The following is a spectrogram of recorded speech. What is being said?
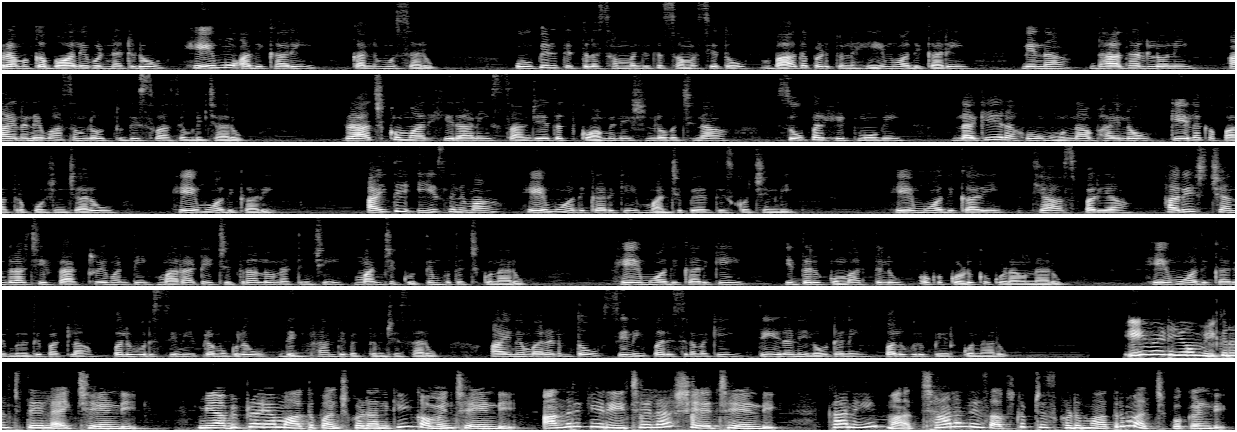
ప్రముఖ బాలీవుడ్ నటుడు హేము అధికారి కన్నుమూశారు ఊపిరితిత్తుల సంబంధిత సమస్యతో బాధపడుతున్న హేము అధికారి నిన్న దాదర్లోని ఆయన నివాసంలో తుదిశ్వాస విడిచారు. రాజ్ కుమార్ హిరానీ సంజయ్ దత్ కాంబినేషన్లో వచ్చిన super hit movie Lage Raho మున్నాభాయ్లో కీలక పాత్ర పోషించారు హేము అధికారి. అయితే ఈ సినిమా హేము అధికారికి మంచి పేరు తీసుకొచ్చింది. హేము అధికారి థ్యాస్ పర్య హరీష్ చంద్రాచి ఫ్యాక్టరీ వంటి మరాఠీ చిత్రాల్లో నటించి మంచి గుర్తింపు తెచ్చుకున్నారు. హేము అధికారికి ఇద్దరు కుమార్తెలు ఒక కొడుకు కూడా ఉన్నారు. హేము అధికారి మృతి పట్ల పలువురు సినీ ప్రముఖులు దిగ్భ్రాంతి వ్యక్తం చేశారు. ఆయన మరణంతో సినీ పరిశ్రమకి తీరని లోటని పలువురు పేర్కొన్నారు. ఈ వీడియో మీకు నచ్చితే లైక్ చేయండి. మీ అభిప్రాయం మాతో పంచుకోవడానికి కామెంట్ చేయండి. అందరికీ రీచ్ అయ్యేలా షేర్ చేయండి. కానీ మా ఛానల్ని సబ్స్క్రైబ్ చేసుకోవడం మాత్రం మర్చిపోకండి.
